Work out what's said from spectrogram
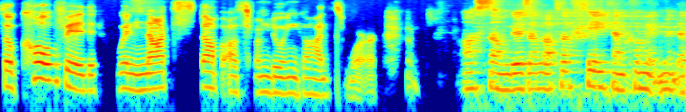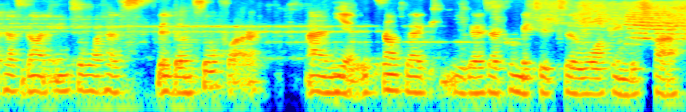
So COVID will not stop us from doing God's work. Awesome. There's a lot of faith and commitment that has gone into what has been done so far. And yeah. it sounds like you guys are committed to walking this path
